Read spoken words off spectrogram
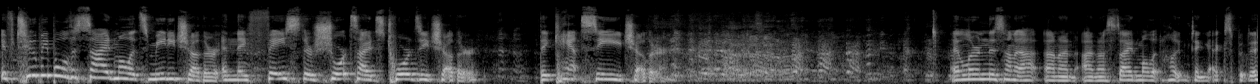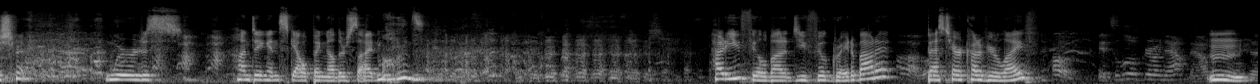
If two people with side mullets meet each other and they face their short sides towards each other, they can't see each other. I learned this on a on a, on a side mullet hunting expedition. we were just hunting and scalping other side mullets. How do you feel about it? Do you feel great about it? Best haircut of your life? Oh, it's a little grown out now. Mm.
